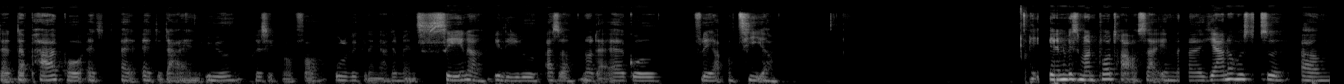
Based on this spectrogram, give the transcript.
der, der peger på, at, at, der er en øget risiko for udvikling af demens senere i livet, altså når der er gået flere årtier. Igen, hvis man pådrager sig en øh, uh, hjernehystelse, um, øhm,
